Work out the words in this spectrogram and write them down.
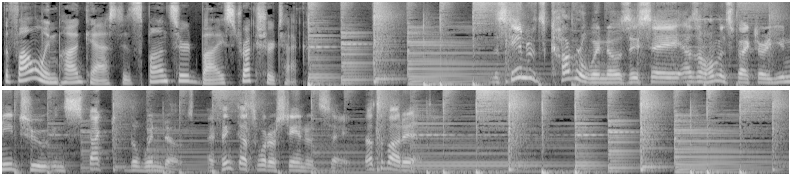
The following podcast is sponsored by Structure Tech. The standards cover windows. They say, as a home inspector, you need to inspect the windows. I think that's what our standards say. That's about it.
